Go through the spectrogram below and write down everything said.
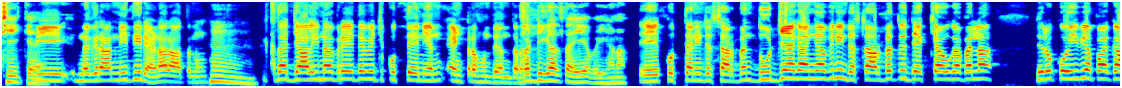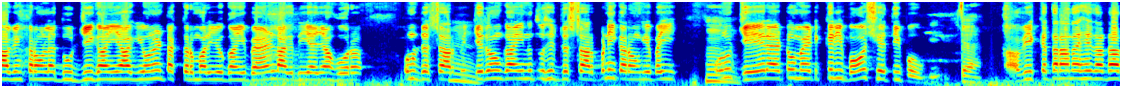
ਠੀਕ ਹੈ। ਵੀ ਨਿਗਰਾਨੀ ਤੇ ਰਹਿਣਾ ਰਾਤ ਨੂੰ। ਹੂੰ। ਇੱਕ ਤਾਂ ਜਾਲੀ ਨਾ ਵੀਰੇ ਇਹਦੇ ਵਿੱਚ ਕੁੱਤੇ ਨਹੀਂ ਐਂਟਰ ਹੁੰਦੇ ਅੰਦਰ। ਵੱਡੀ ਗੱਲ ਤਾਂ ਇਹ ਹੈ ਬਾਈ ਹਨਾ। ਤੇ ਕੁੱਤਿਆਂ ਦੀ ਡਿਸਟਰਬੈਂਸ ਦੂਜੀਆਂ ਗਾਈਆਂ ਵੀ ਨਹੀਂ ਡਿਸਟਰਬ ਤੁਸੀਂ ਦੇਖਿਆ ਹੋਊਗਾ ਪਹਿਲਾਂ ਜਦੋਂ ਕੋਈ ਵੀ ਆਪਾਂ ਕਾਵਿੰਗ ਕਰਾਉਣ ਲੈ ਦੂਜੀ ਗਾਈ ਆ ਗਈ ਉਹਨੇ ਟੱਕਰ ਮਾਰੀ ਉਹ ਗਾਈ ਬਹਿਣ ਲੱਗਦੀ ਆ ਜਾਂ ਹੋਰ ਉਹਨੂੰ ਡਿਸਟਰਬ। ਜਦੋਂ ਗਾਈ ਨੂੰ ਤੁਸੀਂ ਡਿਸਟਰਬ ਨਹੀਂ ਕਰੋਗੇ ਬਈ ਉਹਨੂੰ ਜੇਰ ਆਟੋਮੈਟਿਕਲੀ ਬਹੁਤ ਛੇਤੀ ਪਊਗੀ। ਆ ਵੀ ਇੱਕ ਤਰ੍ਹਾਂ ਦਾ ਇਹ ਸਾਡਾ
